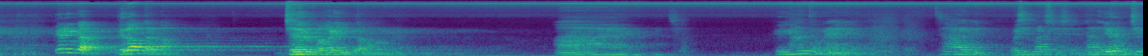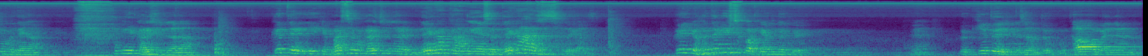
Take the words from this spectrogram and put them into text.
그러니까 그 다음날 막 제대로 방언이 있다 오는 거야. 아, 그게 한두 번이 아니에 요. 사람이 의심할 수 있어요. 나는 여러분 지금은 내가 합의를 가르쳐 주잖아. 그때는 이렇게 말씀을 가르쳐 주잖아요. 내가 강해서 내가 알아서 찾아가서. 그러니까 흔들릴 수밖에 없는 거예요. 예? 그 기도해 주는 사람도 없고 다음에는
